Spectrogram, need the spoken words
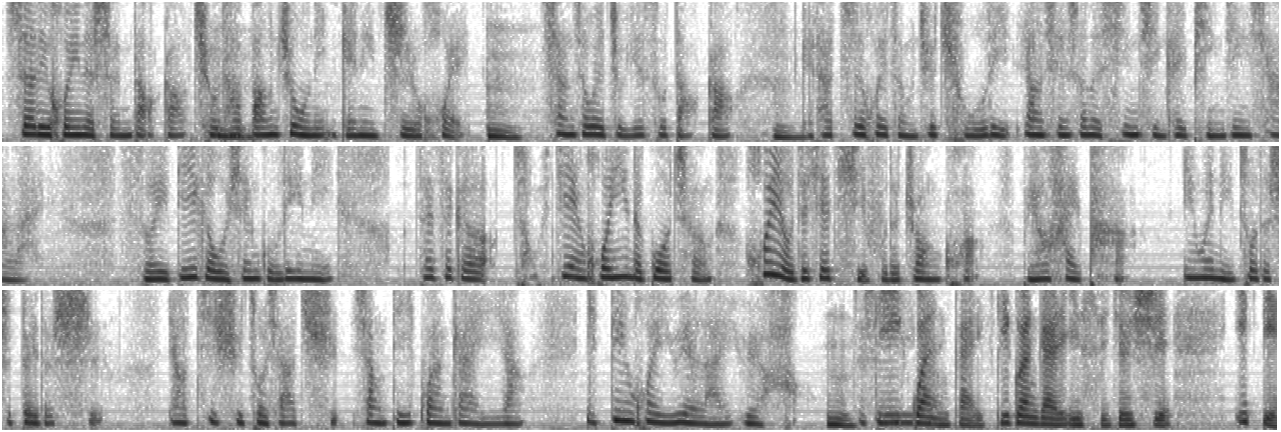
设立婚姻的神祷告，求他帮助你，嗯、给你智慧。嗯，向这位主耶稣祷告，嗯，给他智慧怎么去处理，让先生的心情可以平静下来。所以，第一个，我先鼓励你，在这个重建婚姻的过程，会有这些起伏的状况，不要害怕，因为你做的是对的事，要继续做下去，像滴灌溉一样，一定会越来越好。嗯，这是滴灌溉，滴灌溉的意思就是。一点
